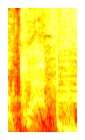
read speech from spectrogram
Hellcat.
